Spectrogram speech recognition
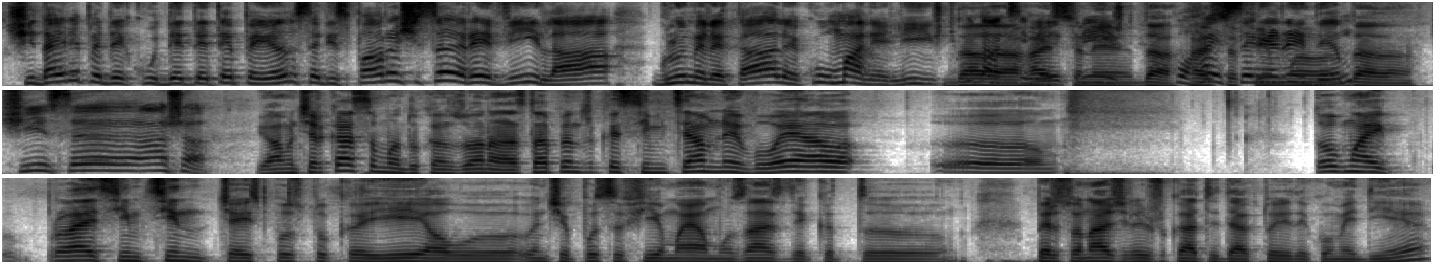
și dai repede cu DDT pe el să dispară și să revii la glumele tale cu maneliști, Da, cu da, taximetriști, hai să ne, da, cu hai, să, ne fim, uh, râdem Da, da. și să... așa. Eu am încercat să mă duc în zona asta pentru că simțeam nevoia uh, tocmai probabil simțind ce ai spus tu că ei au uh, început să fie mai amuzanți decât uh, personajele jucate de actorii de comedie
